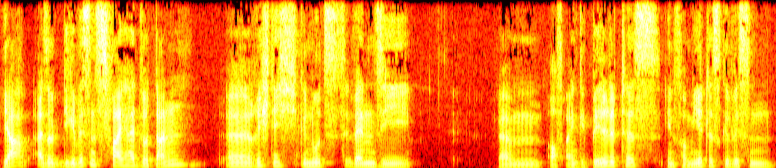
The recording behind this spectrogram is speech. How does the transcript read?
ja, also die Gewissensfreiheit wird dann äh, richtig genutzt, wenn sie ähm, auf ein gebildetes, informiertes Gewissen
